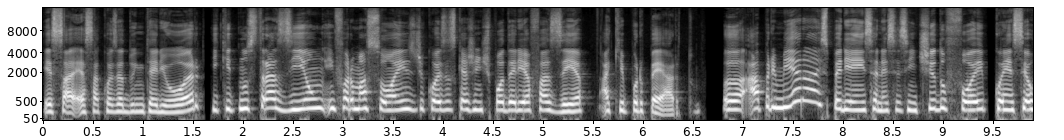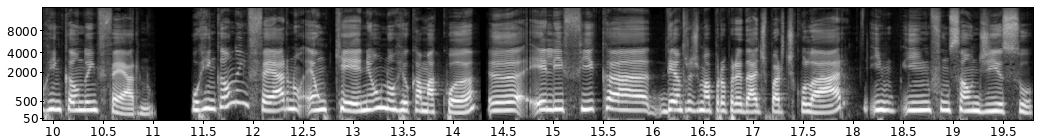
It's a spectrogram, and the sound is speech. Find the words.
essa, essa coisa do interior e que nos traziam informações de coisas que a gente poderia fazer aqui por perto. Uh, a primeira experiência nesse sentido foi conhecer o Rincão do Inferno. O Rincão do Inferno é um canyon no Rio Camaquã. Uh, ele fica dentro de uma propriedade particular e, em função disso,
